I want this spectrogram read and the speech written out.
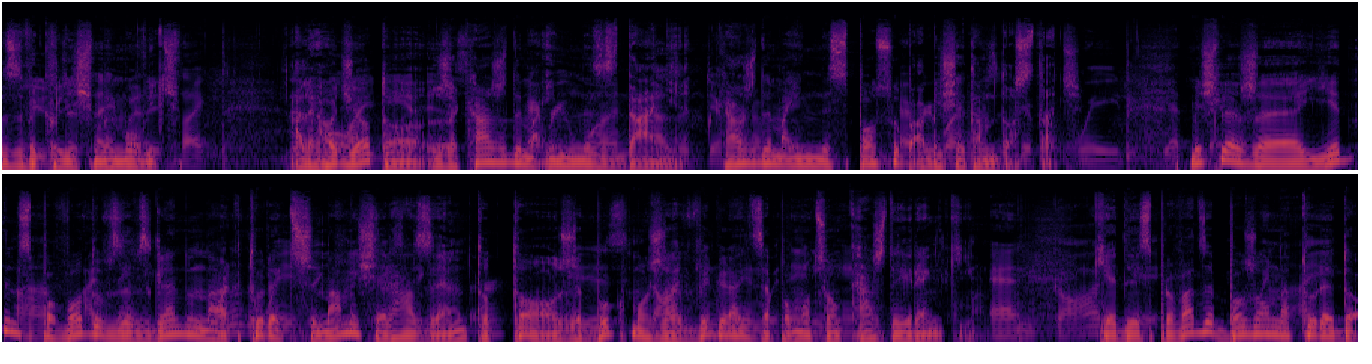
zwykliśmy mówić. Ale chodzi o to, że każdy ma inne zdanie, każdy ma inny sposób, aby się tam dostać. Myślę, że jednym z powodów, ze względu na które trzymamy się razem, to to, że Bóg może wygrać za pomocą każdej ręki. Kiedy sprowadzę Bożą naturę do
